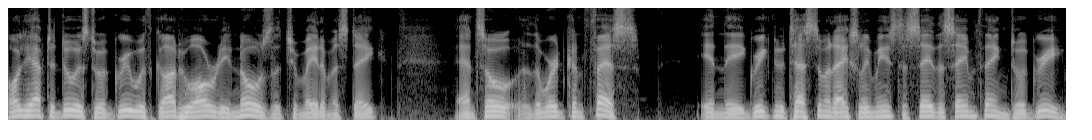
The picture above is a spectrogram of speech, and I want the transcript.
All you have to do is to agree with God who already knows that you made a mistake. And so the word confess in the Greek New Testament actually means to say the same thing, to agree.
